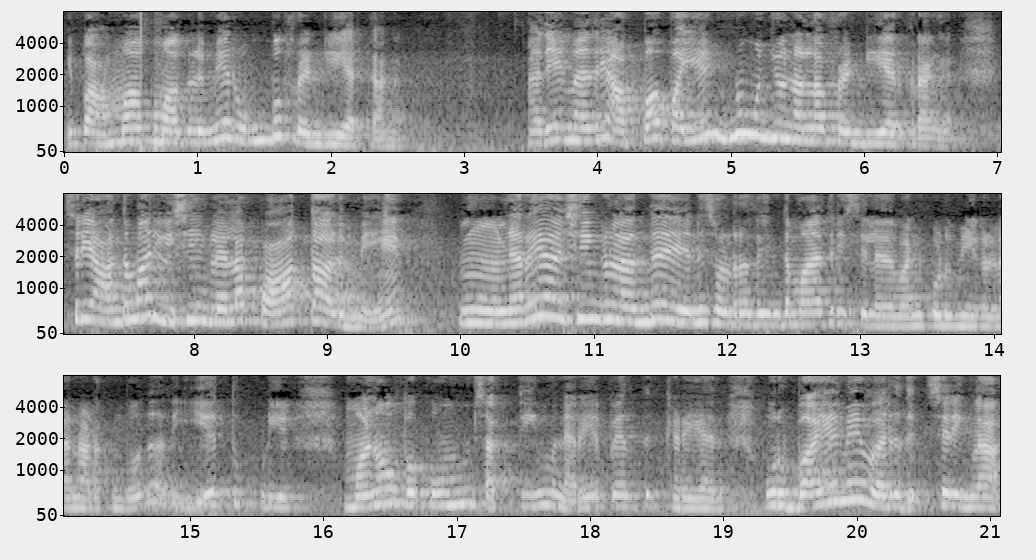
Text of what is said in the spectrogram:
இப்போ அம்மாவும் மகளுமே ரொம்ப ஃப்ரெண்ட்லியாக இருக்காங்க. அதே மாதிரி அப்பா பையன் இன்னும் கொஞ்சம் நல்லா ஃப்ரெண்ட்லியாக இருக்கிறாங்க. சரி அந்த மாதிரி விஷயங்களெல்லாம் பார்த்தாலுமே நிறைய விஷயங்கள்ல வந்து என்ன சொல்கிறது இந்த மாதிரி சில வன்கொடுமைகள்லாம் நடக்கும்போது அது ஏற்றுக்கூடிய மனோபக்குவமும் சக்தியும் நிறைய பேர்த்துக்கு கிடையாது. ஒரு பயமே வருது சரிங்களா?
